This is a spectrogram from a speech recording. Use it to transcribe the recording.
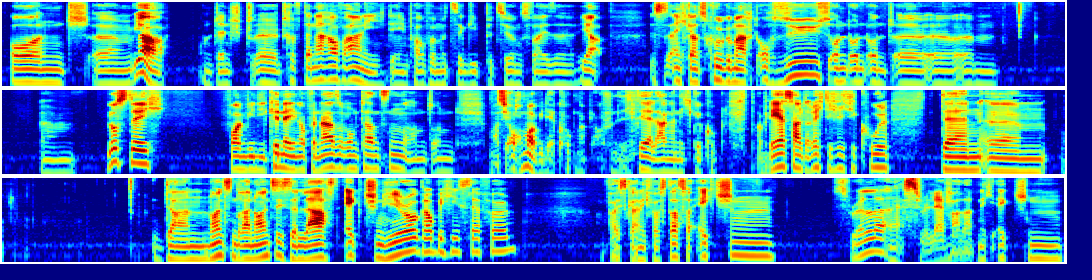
Und ähm, ja, und dann äh, trifft er nachher auf Ani, der ihm Paufermütze gibt, beziehungsweise, ja, ist eigentlich ganz cool gemacht, auch süß und und und äh, äh ähm, ähm, lustig vor allem, wie die Kinder ihn auf der Nase rumtanzen und, und muss ich auch immer wieder gucken. Habe ich auch schon sehr lange nicht geguckt. Aber der ist halt richtig, richtig cool. Denn ähm, Dann 1993 The Last Action Hero, glaube ich, hieß der Film. Weiß gar nicht, was das war. Action Thriller? Äh, Thriller war das nicht. Action.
